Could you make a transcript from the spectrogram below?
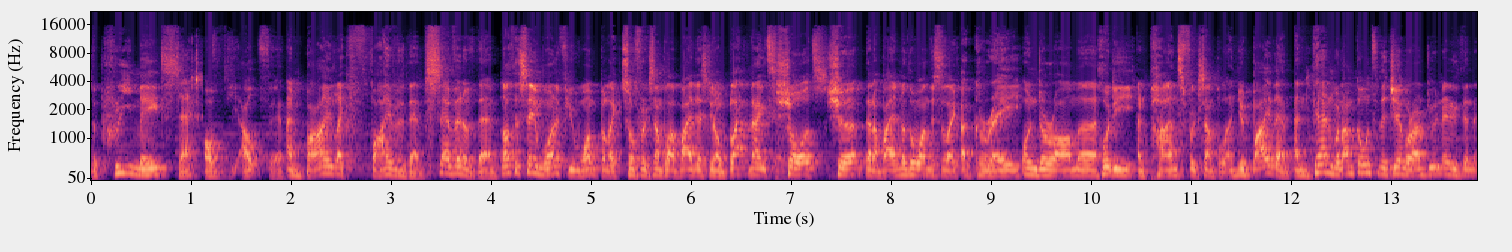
the pre-made set of the outfit and buy like five of them, seven of them. Not the same one if you want, but like, so for example, I buy this, you know, black nights shorts, shirt, then I buy another one. This is like a gray Under Armour hoodie and pants, for example, and you buy them. And then when I'm going to the gym or I'm doing anything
